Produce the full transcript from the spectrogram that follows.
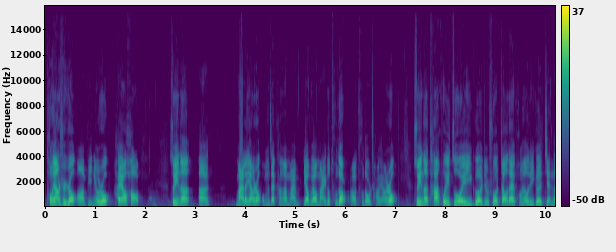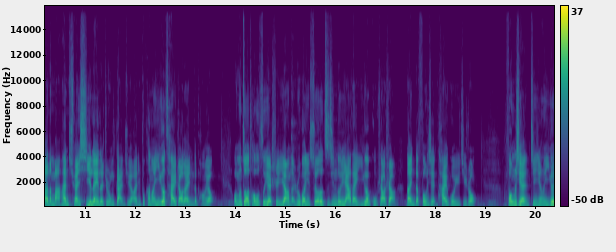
同样是肉啊，比牛肉还要好，所以呢啊。买了羊肉，我们再看看买要不要买一个土豆啊？土豆炒羊肉，所以呢，它会作为一个就是说招待朋友的一个简单的满汉全席类的这种感觉啊。你不可能一个菜招待你的朋友。我们做投资也是一样的，如果你所有的资金都压在一个股票上，那你的风险太过于集中，风险进行一个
